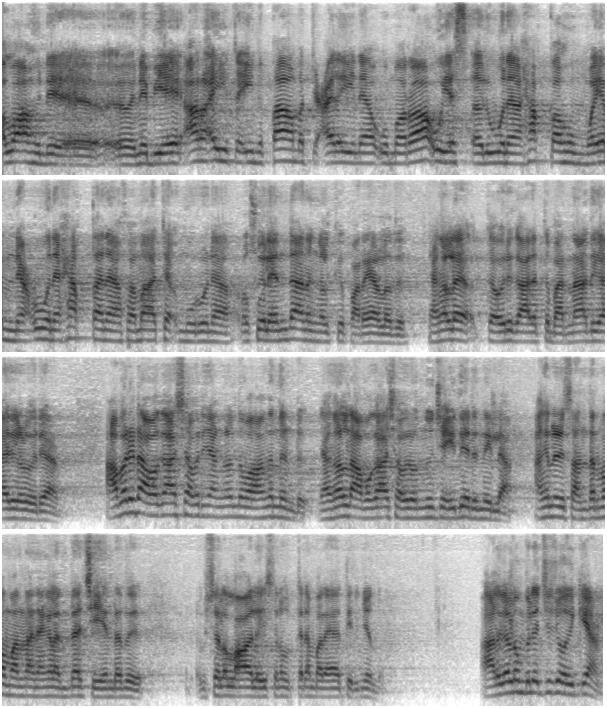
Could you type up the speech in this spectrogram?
ഫമാ നബിയെ റസൂൽ എന്താണ് നിങ്ങൾക്ക് പറയാനുള്ളത്? ഞങ്ങളുടെ ഒരു കാലത്ത് ഭരണാധികാരികൾ വരികയാണ്. അവരുടെ അവകാശം അവർ ഞങ്ങളിൽ നിന്ന് വാങ്ങുന്നുണ്ട്. ഞങ്ങളുടെ അവകാശം അവരൊന്നും ചെയ്തു തരുന്നില്ല. അങ്ങനെ ഒരു സന്ദർഭം വന്നാൽ ഞങ്ങൾ എന്താ ചെയ്യേണ്ടത്? സല്ലല്ലാഹു അലൈഹി വസല്ലം ഉത്തരം പറയാതെ തിരിഞ്ഞു. ആളുകളുടെ മുമ്പിൽ വെച്ച് ചോദിക്കുകയാണ്.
